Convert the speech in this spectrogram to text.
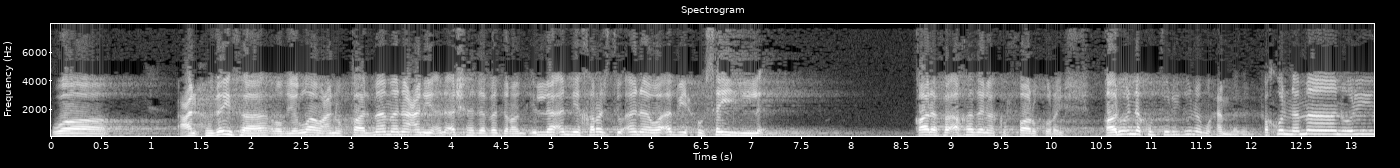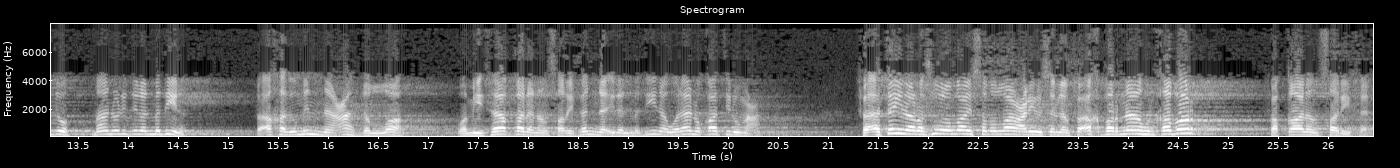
وعن حذيفة رضي الله عنه قال ما منعني أن أشهد بدرا إلا أني خرجت أنا وأبي حسيل قال فأخذنا كفار قريش. قالوا إنكم تريدون محمدا. فقلنا ما نريده ما نريد إلى المدينة. فأخذوا منا عهد الله وميثاق لننصرفن إلى المدينة ولا نقاتل معه. فأتينا رسول الله صلى الله عليه وسلم فأخبرناه الخبر فقال انصرفا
